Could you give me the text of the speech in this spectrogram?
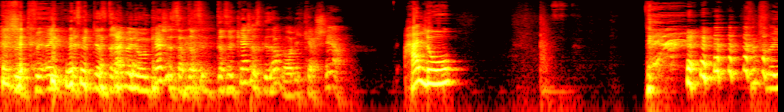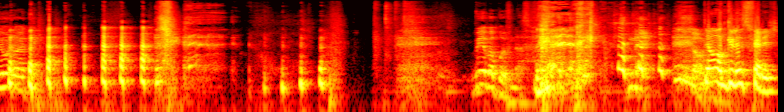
für, für ey, es gibt jetzt 3 Millionen Caches. Das sind, das sind Caches gesamt, aber nicht Cacher. Hallo. 5 Millionen neue Cacher. Wir überprüfen das. nee, Der. Onkel ist fertig.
